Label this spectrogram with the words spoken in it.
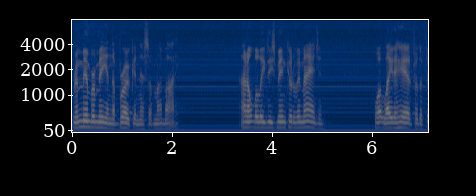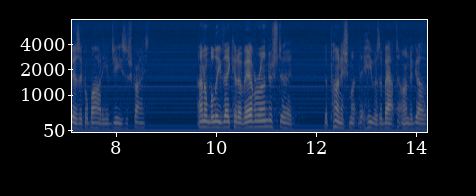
Remember me in the brokenness of my body. I don't believe these men could have imagined what laid ahead for the physical body of Jesus Christ. I don't believe they could have ever understood the punishment that he was about to undergo.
